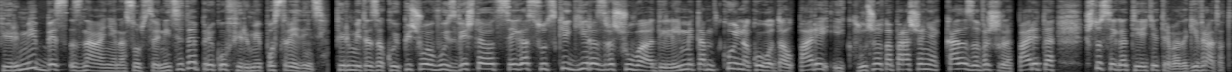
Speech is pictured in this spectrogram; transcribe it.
фирми без знаење на собствениците преку фирми посредници. Фирмите за кои пишува во извештајот сега судски ги разрашуваа дилемите кој на кого дал пари и клучното прашање каде завршиле парите што сега тие ќе треба да ги вратат.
